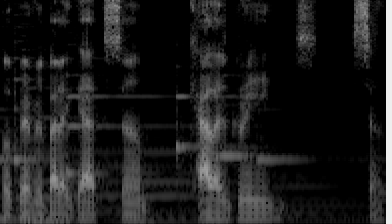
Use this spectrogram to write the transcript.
Hope everybody got some collard greens some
